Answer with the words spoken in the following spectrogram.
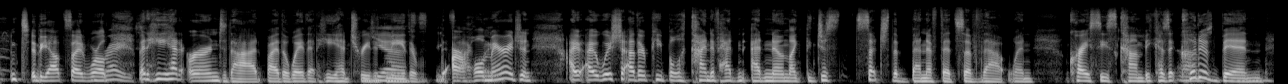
to the outside world. Right. but he had earned that by the way that he had treated me Yes, the, our whole marriage. And I, I wish other people kind of had had known like the, just such the benefits of that when crises come because it could have been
